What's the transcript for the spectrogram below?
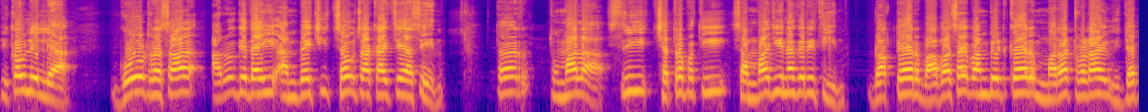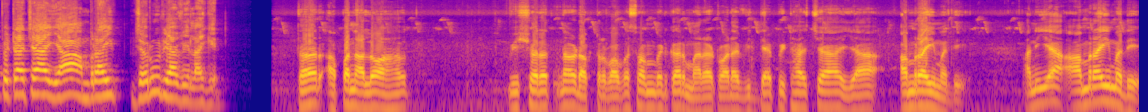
पिकवलेल्या गोड रसाळ आरोग्यदायी आंब्याची चव चाकायचे असेल तर तुम्हाला श्री छत्रपती संभाजीनगर येथील डॉक्टर बाबासाहेब आंबेडकर मराठवाडा विद्यापीठाच्या या आमराईत जरूर यावे लागेल. तर आपण आलो आहोत विश्वरत्न डॉक्टर बाबासाहेब आंबेडकर मराठवाडा विद्यापीठाच्या या आमराईमध्ये. आणि या आमराईमध्ये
